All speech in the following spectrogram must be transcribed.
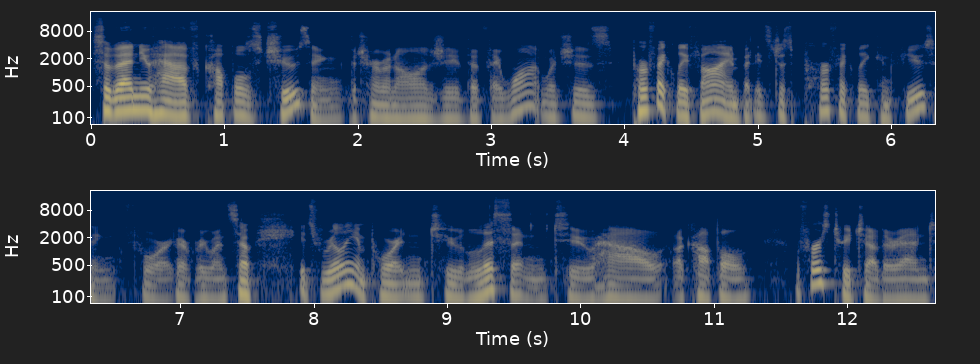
So then you have couples choosing the terminology that they want, which is perfectly fine, but it's just perfectly confusing for everyone. So it's really important to listen to how a couple refers to each other. And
